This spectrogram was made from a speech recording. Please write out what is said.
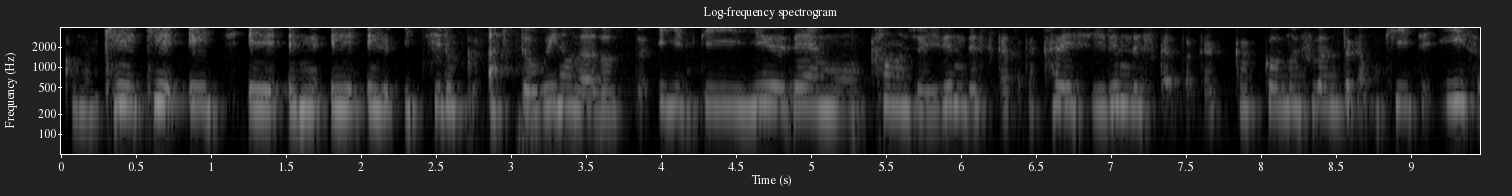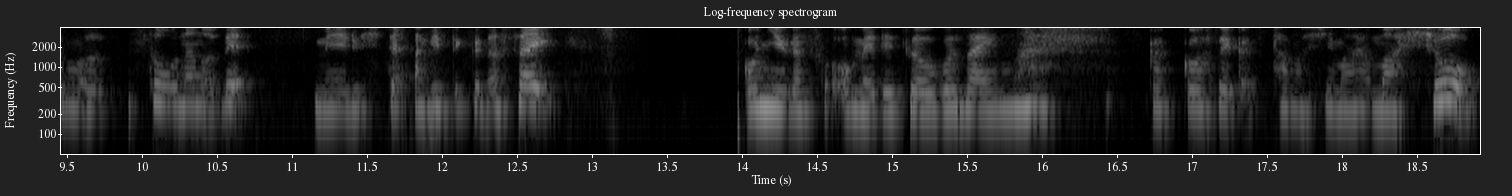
この kkhanal16 at winoda.edu でもう彼女いるんですかとか彼氏いるんですかとか学校の不安とかも聞いていいそうそうなのでメールしてあげてください。ご入学おめでとうございます。学校生活楽しみましょう。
